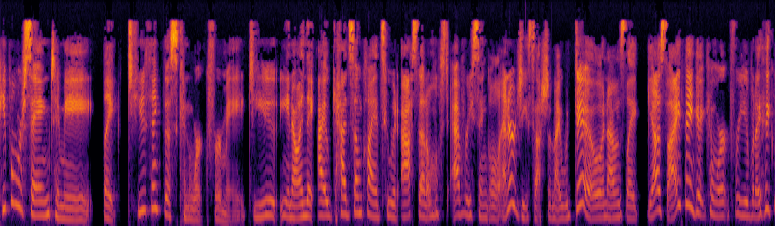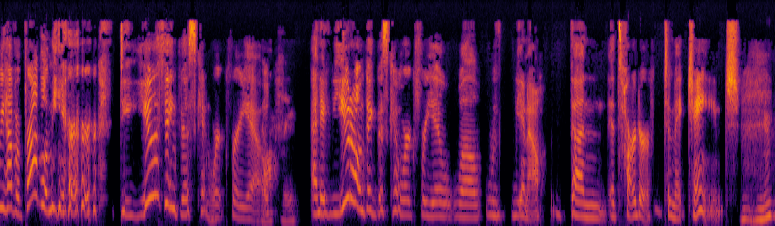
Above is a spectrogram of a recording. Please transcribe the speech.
people were saying to me, like, do you think this can work for me? Do you, you know, and they, I had some clients who would ask that almost every single energy session I would do. And I was like, yes, I think it can work for you, but I think we have a problem here. do you think this can work for you? Exactly. And if you don't think this can work for you, well, you know, then it's harder to make change. Mm-hmm.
